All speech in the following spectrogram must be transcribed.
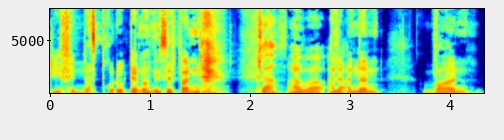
Die finden das Produkt dann noch nicht so spannend. Klar. Aber alle anderen waren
